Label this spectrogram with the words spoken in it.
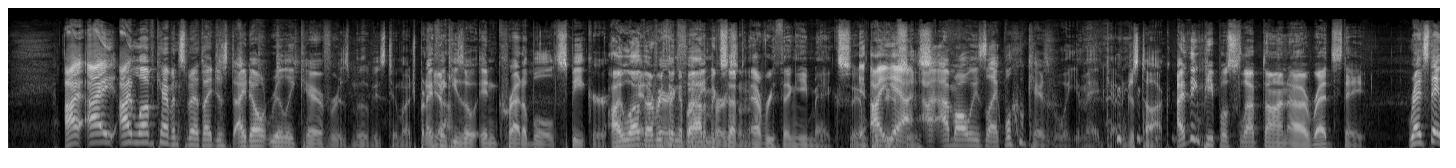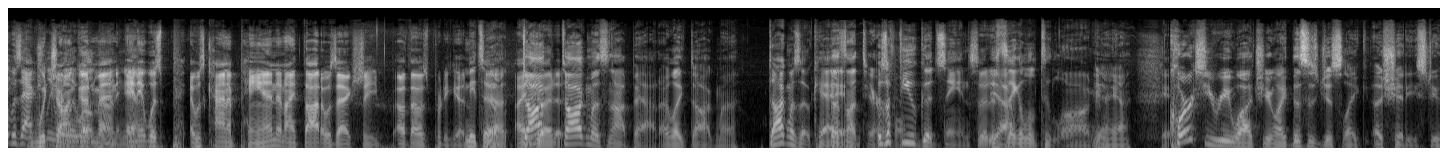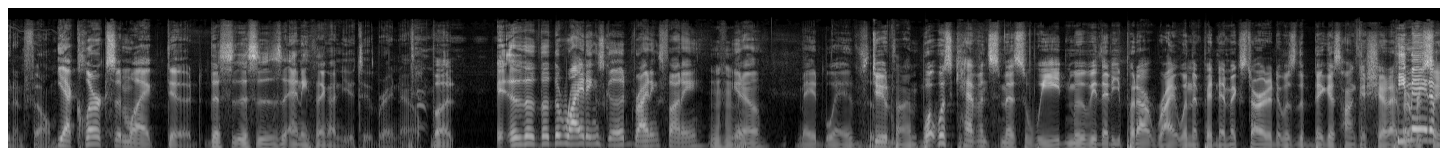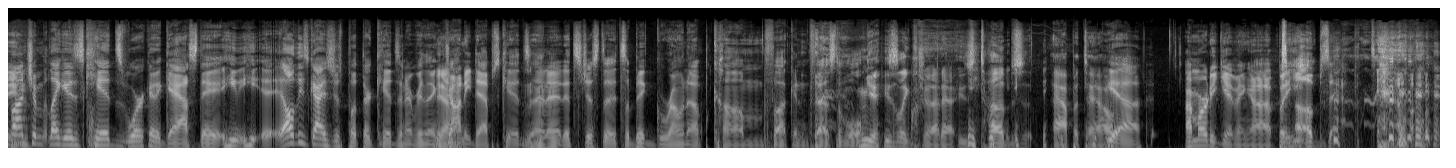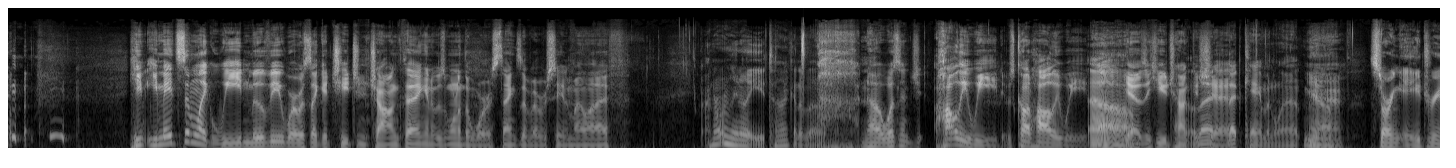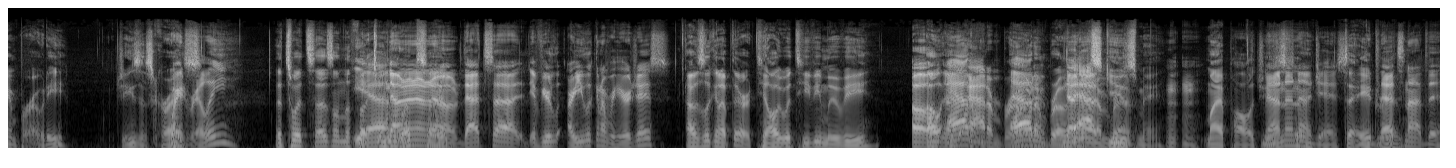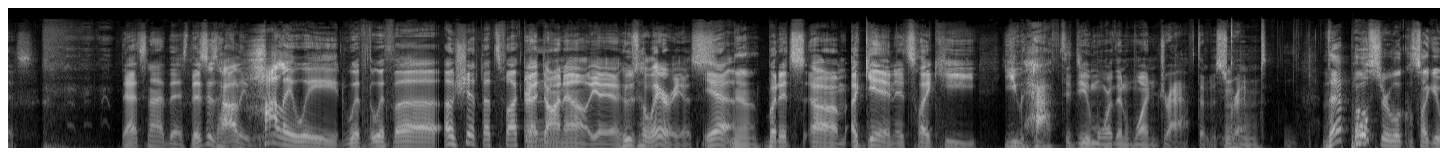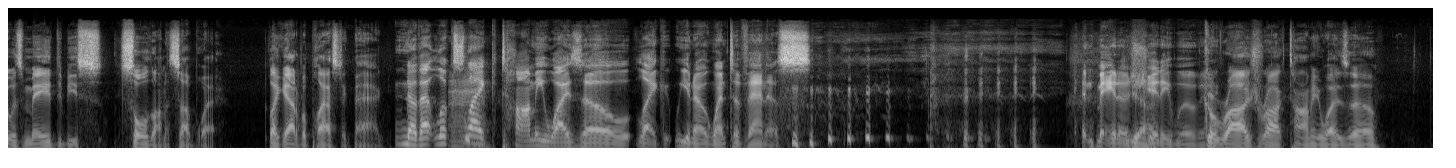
I, I, I love Kevin Smith. I just I don't really care for his movies too much, but I think he's an incredible speaker. I love and a very everything about funny him except person. everything he makes and I, produces. yeah, I, I'm always like, well, who cares about what you made, Kevin? Just talk. I think people slept on uh, Red State Red State was actually with John really well Goodman, done, and yeah. it was it was kind of panned, and I thought it was actually I thought it was pretty good. me too. Yeah. I Dog- enjoyed it. Dogma's not bad. I like Dogma. Dogma's okay. That's not terrible. There's a few good scenes, so it's Yeah. like a little too long. Yeah, yeah. Clerks you rewatch, you're like, this is just like a shitty student film. Yeah, Clerks. I'm like, dude, this this is anything on YouTube right now. But it, the, the the writing's good. Writing's funny. Mm-hmm. You know, made waves. At Dude, the time. what was Kevin Smith's weed movie that he put out right when the pandemic started? It was the biggest hunk of shit I've he ever seen. He made a bunch of like his kids work at a gas station. He, he all these guys just put their kids and everything. Yeah. Mm-hmm. Johnny Depp's kids in it. It's just a, it's a big grown up cum fucking festival. Yeah, he's like Judd. He's Tubbs Apatow. yeah, I'm already giving up, but he, Tubbs. he he made some like weed movie where it was like a Cheech and Chong thing, and it was one of the worst things I've ever seen in my life. I don't really know what you're talking about. No, it wasn't J- Hollyweed. It was called Hollyweed. Oh. Yeah, it was a huge hunk of that, shit. that came and went. Yeah. Starring Adrian Brody. Jesus Christ. Wait, Christ. really? That's what it says on the Yeah. fucking No, no, website. no, no. That's uh. If you're, are you looking over here, Jace? I was looking up there. Hollywood TV movie. Oh, Oh, no, Adam, Adam Brody. Adam Brody. No, no, Adam Excuse me. My apologies. No, no, to, no, Jace. To Adrian. That's not this. That's not this. This is Hollywood. Hollywood with with uh oh shit that's fucking Uh, Donnell, yeah, yeah, who's hilarious. Yeah. Yeah. but it's um again, it's like he you have to do more than one draft of a script. That poster looks like it was made to be s- sold on a subway, like out of a plastic bag. No, that looks Mm. like Tommy Wiseau, like you know, went to Venice and made a Yeah. shitty movie. Garage Rock Tommy Wiseau.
